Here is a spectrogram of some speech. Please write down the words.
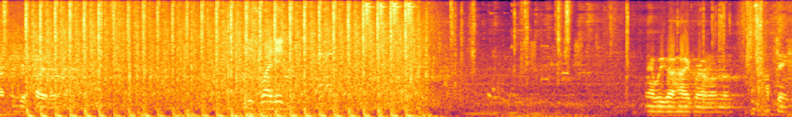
I think you're fighting. He's whited. And we got high ground on them. I think.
